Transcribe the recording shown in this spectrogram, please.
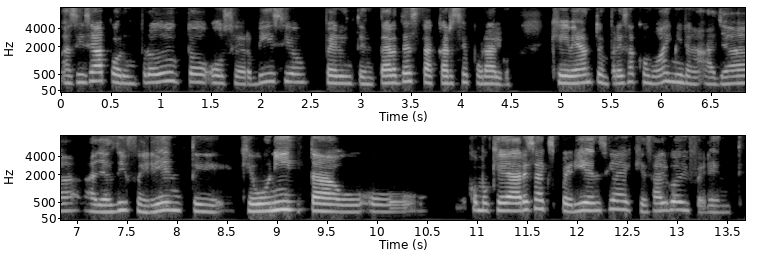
así sea por un producto o servicio, pero intentar destacarse por algo, que vean tu empresa como, ay, mira, allá, allá es diferente, qué bonita, o, como que dar esa experiencia de que es algo diferente.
